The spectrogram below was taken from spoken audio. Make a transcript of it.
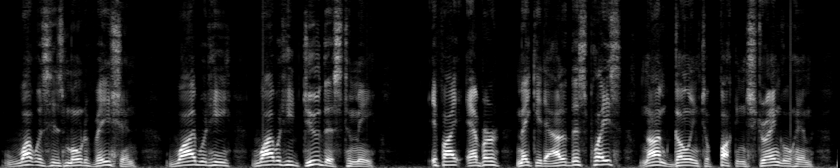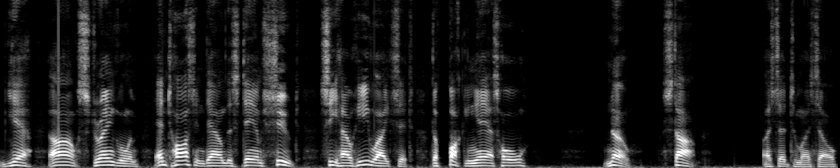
What was his motivation? Why would he why would he do this to me? If I ever make it out of this place, I'm going to fucking strangle him. Yeah, I'll strangle him and toss him down this damn chute. See how he likes it, the fucking asshole. No, stop, I said to myself.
